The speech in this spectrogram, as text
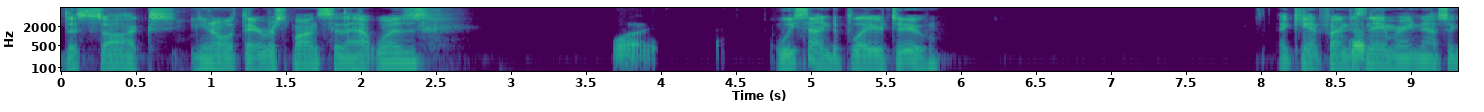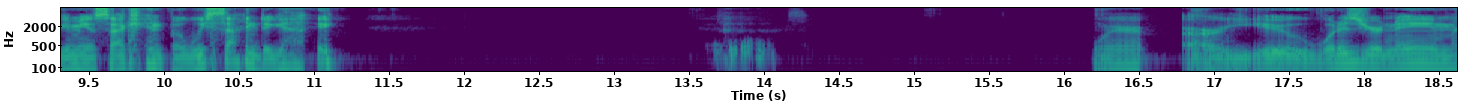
the Sox, you know what their response to that was? What? We signed a player too. I can't find That's- his name right now, so give me a second. But we signed a guy. Where are you? What is your name?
